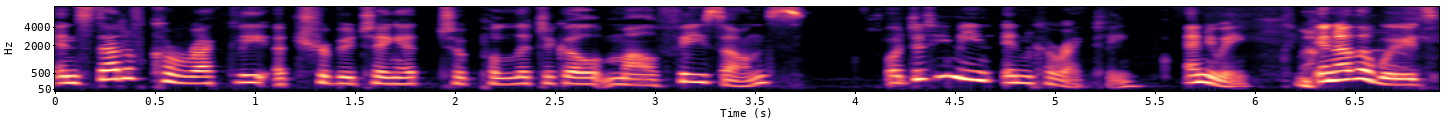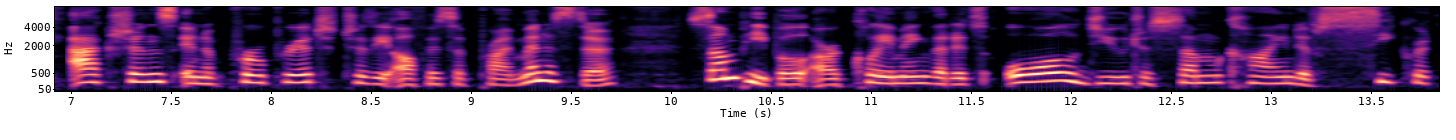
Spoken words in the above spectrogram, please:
instead of correctly attributing it to political malfeasance, or did he mean incorrectly? Anyway, in other words, actions inappropriate to the office of Prime Minister, some people are claiming that it's all due to some kind of secret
